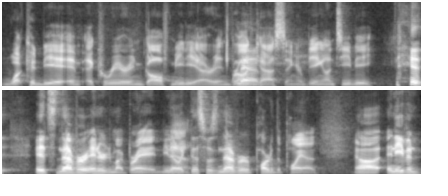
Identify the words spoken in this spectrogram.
what could be a, a career in golf media or in broadcasting or being on TV? it it's never entered my brain. You know, Yeah. like this was never part of the plan. Uh, and even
